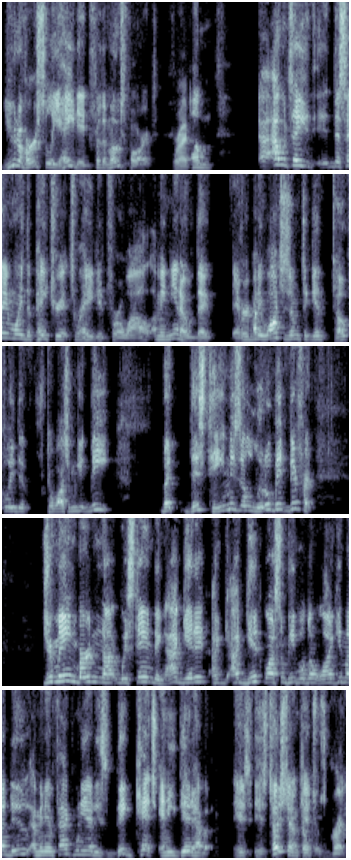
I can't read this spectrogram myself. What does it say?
universally hated for the most part. Right. Um, I would say the same way the Patriots were hated for a while. I mean, you know, they everybody watches them to get to hopefully to, to watch them get beat. But this team is a little bit different. Jermaine Burton notwithstanding, I get it. I, I get why some people don't like him. I do. I mean, in fact, when he had his big catch, and he did have a, his his touchdown catch was great,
